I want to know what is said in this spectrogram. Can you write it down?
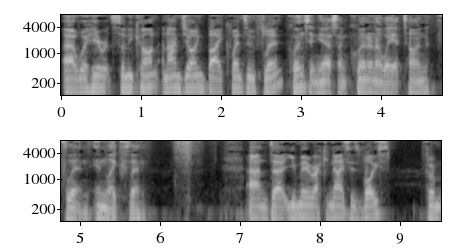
Uh, we're here at SunnyCon, and I'm joined by Quintin Flynn. Quintin, yes, I'm Quinn and I weigh a ton. Flynn, in like Flynn. And uh, you may recognise his voice from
